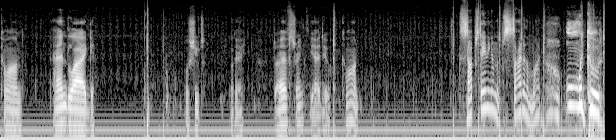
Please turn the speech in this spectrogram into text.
Come on. And lag. Oh, shoot. Okay. Do I have strength? Yeah, I do. Come on. Stop standing on the side of the mine. Oh my god!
